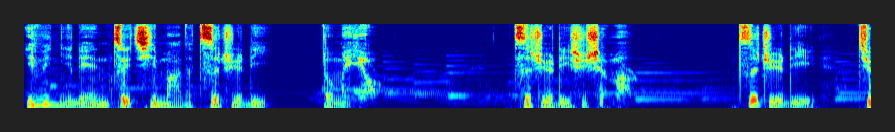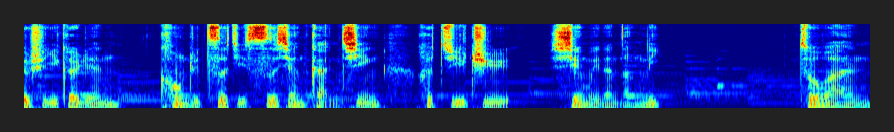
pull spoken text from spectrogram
因为你连最起码的自制力都没有。自制力是什么？自制力就是一个人控制自己思想、感情和举止行为的能力。昨晚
